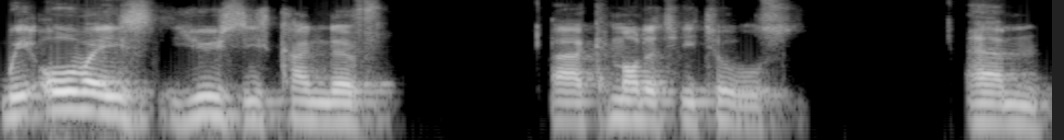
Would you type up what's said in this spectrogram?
we always use these kind of uh, commodity tools. Um,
